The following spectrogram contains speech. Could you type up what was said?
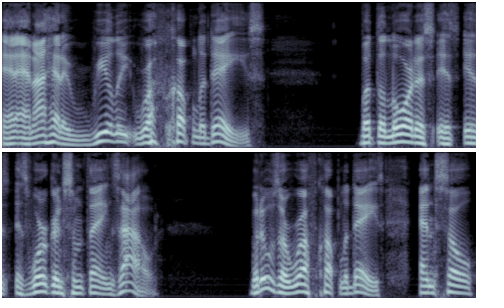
And and I had a really rough couple of days. But the Lord is is is, is working some things out. But it was a rough couple of days. And so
